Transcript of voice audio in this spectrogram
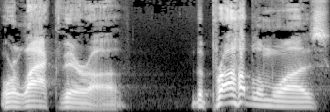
or lack thereof. The problem was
